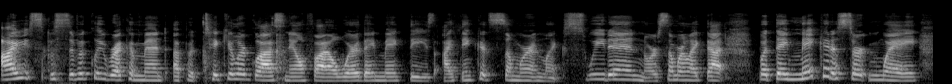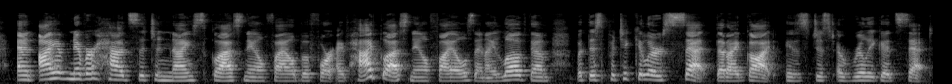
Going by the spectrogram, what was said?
i specifically recommend a particular glass nail file where they make these. I think it's somewhere in like sweden or somewhere like that, but they make it a certain way. And I have never had such a nice glass nail file before. I've had glass nail files and I love them, but this particular set that I got is just a really good set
